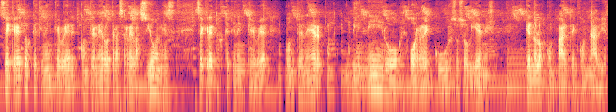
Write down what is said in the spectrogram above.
Secretos que tienen que ver con tener otras relaciones, secretos que tienen que ver con tener dinero o recursos o bienes que no los comparten con nadie.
